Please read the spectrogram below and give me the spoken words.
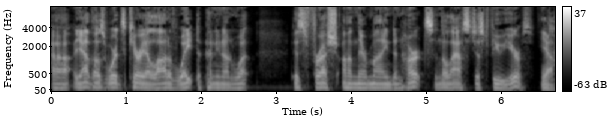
Uh, yeah, those words carry a lot of weight depending on what is fresh on their mind and hearts in the last just few years. Yeah.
